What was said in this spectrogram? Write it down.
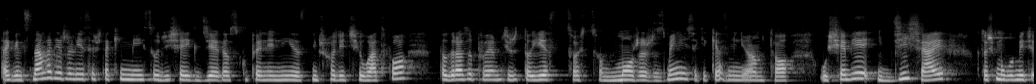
Tak więc nawet jeżeli jesteś w takim miejscu dzisiaj, gdzie to skupienie nie, jest, nie przychodzi Ci łatwo, to od razu powiem Ci, że to jest coś, co możesz zmienić, tak jak ja zmieniłam to u siebie i dzisiaj ktoś mógłby mieć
